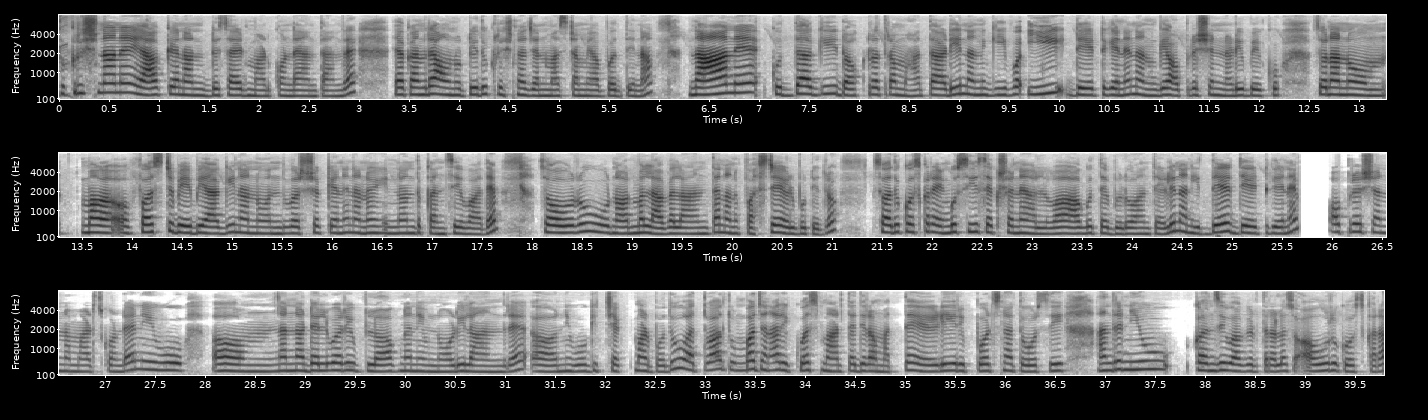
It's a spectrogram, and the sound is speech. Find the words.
ಸೊ ಕೃಷ್ಣನೇ ಯಾಕೆ ನಾನು ಡಿಸೈಡ್ ಮಾಡಿಕೊಂಡೆ ಅಂತ ಅಂದರೆ, ಯಾಕಂದರೆ ಅವನು ಹುಟ್ಟಿದ್ದು ಕೃಷ್ಣ ಜನ್ಮಾಷ್ಟಮಿ ಹಬ್ಬದ ದಿನ. ನಾನೇ ಖುದ್ದಾಗಿ ಡಾಕ್ಟ್ರ್ ಹತ್ರ ಮಾತಾಡಿ ನನಗೆ ಇವ ಈ ಡೇಟ್ಗೆ ನನಗೆ ಆಪ್ರೇಷನ್ ನಡಿಬೇಕು. ಸೊ ನಾನು ಮ ಫಸ್ಟ್ ಬೇಬಿ ಆಗಿ ನಾನು ಒಂದು ವರ್ಷಕ್ಕೇ ನಾನು ಇನ್ನೊಂದು ಕನ್ಸೀವ್ ಆದೆ. ಸೊ ಅವರು ನಾರ್ಮಲ್ ಆಗಲ್ಲ ಅಂತ ನನಗೆ ಫಸ್ಟೇ ಹೇಳ್ಬಿಟ್ಟಿದ್ರು. ಸೊ ಅದಕ್ಕೋಸ್ಕರ ಹೆಂಗೂ ಸಿ ಸೆಕ್ಷನ್ನೇ ಅಲ್ವಾ ಆಗುತ್ತೆ ಬಿಡು ಅಂತೇಳಿ ನಾನು ಇದ್ದೇ ಡೇಟ್ಗೆ ಆಪ್ರೇಷನ್ನ ಮಾಡಿಸ್ಕೊಂಡೆ. ನೀವು ನನ್ನ ಡೆಲಿವರಿ ವ್ಲಾಗ್ನ ನೀವು ನೋಡಿಲ್ಲ ಅಂದರೆ ನೀವು ಹೋಗಿ ಚೆಕ್ ಮಾಡ್ಬೋದು. ಅಥವಾ ತುಂಬ ಜನ ರಿಕ್ವೆಸ್ಟ್ ಮಾಡ್ತಾಯಿದ್ದೀರಾ ಮತ್ತೆ ಹೇಳಿ ರಿಪೋರ್ಟ್ಸ್ನ ತೋರಿಸಿ. ಅಂದರೆ ನೀವು ಕನ್ಸೀವ್ ಆಗಿರ್ತಾರಲ್ಲ, ಸೊ ಅವ್ರಿಗೋಸ್ಕರ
